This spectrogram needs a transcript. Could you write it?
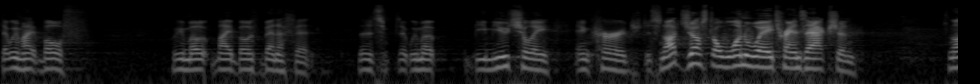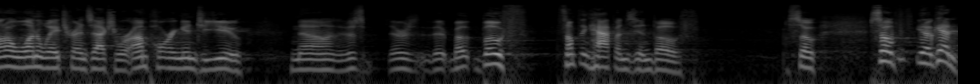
that we might both we mo- might both benefit. That, it's, that we might be mutually encouraged. It's not just a one-way transaction. It's not a one-way transaction where I'm pouring into you. No, there's there's there, both, both something happens in both. So so you know again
